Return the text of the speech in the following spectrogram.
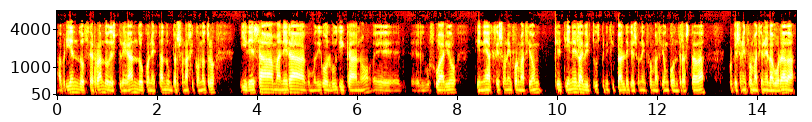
abriendo, cerrando, desplegando, conectando un personaje con otro y de esa manera, como digo, lúdica, ¿no? Eh, el usuario tiene acceso a una información que tiene la virtud principal de que es una información contrastada, porque es una información elaborada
